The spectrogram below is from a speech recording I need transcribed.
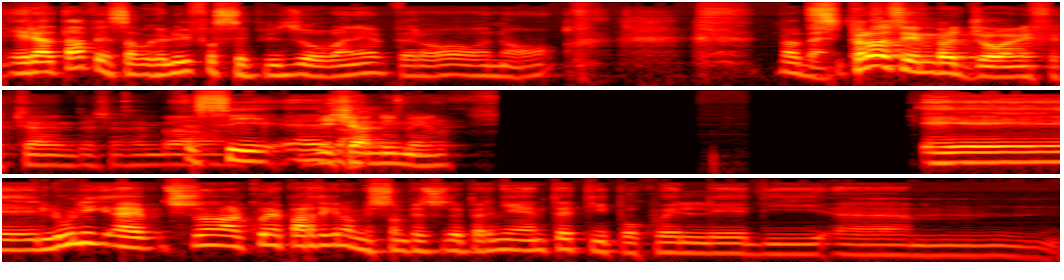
in realtà pensavo che lui fosse più giovane, però no. Vabbè, Sì, Però sembra giovane, effettivamente, cioè sembra sì, 10 esatto. anni in meno. E l'unica, eh, ci sono alcune parti che non mi sono piaciute per niente, tipo quelle di... ehm,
